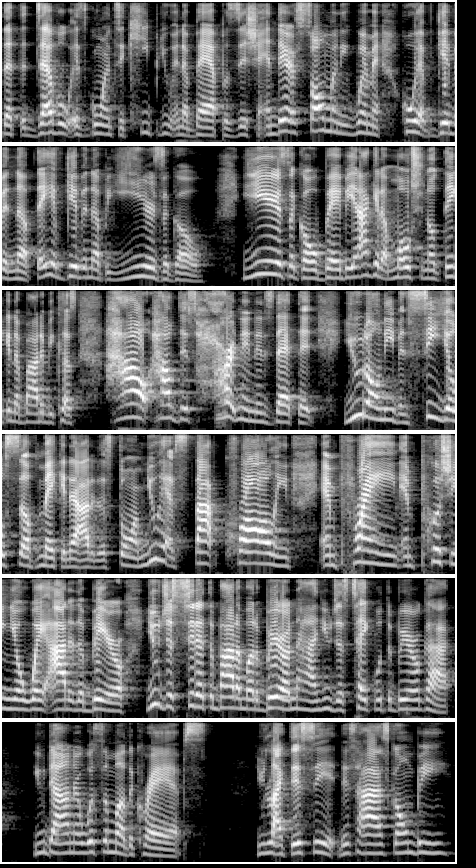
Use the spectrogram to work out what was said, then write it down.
that the devil is going to keep you in a bad position. And there are so many women who have given up. They have given up years ago. Years ago baby. And i get emotional thinking about it because how how disheartening is that that you don't even see yourself making it out of the storm. You have stopped crawling and praying and pushing your way out of the barrel. You just sit at the bottom of the barrel. Now you just take what the barrel got. You down there with some other crabs. You like this it. This how it's gonna be.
